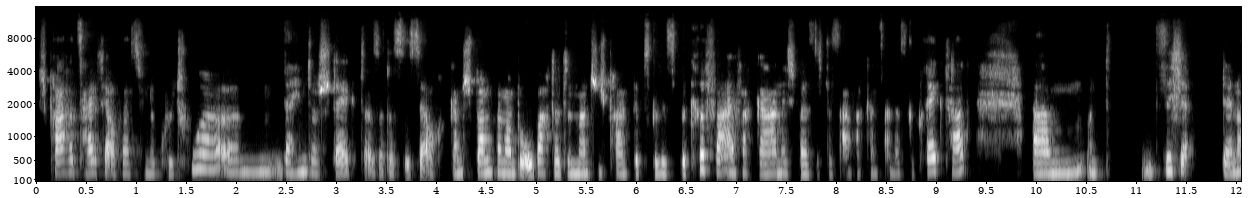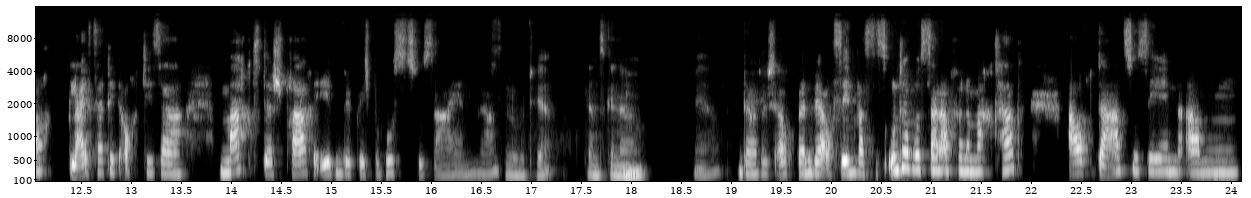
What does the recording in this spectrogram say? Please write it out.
Sprache zeigt ja auch, was für eine Kultur ähm, dahinter steckt. Also das ist ja auch ganz spannend, wenn man beobachtet, in manchen Sprachen gibt es gewisse Begriffe einfach gar nicht, weil sich das einfach ganz anders geprägt hat. Ähm, und sich dennoch gleichzeitig auch dieser Macht der Sprache eben wirklich bewusst zu sein. Ja? Absolut, ja, ganz genau. Mhm. Ja. Dadurch auch, wenn wir auch sehen, was das Unterbewusstsein auch für eine Macht hat, auch da zu sehen, ähm,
